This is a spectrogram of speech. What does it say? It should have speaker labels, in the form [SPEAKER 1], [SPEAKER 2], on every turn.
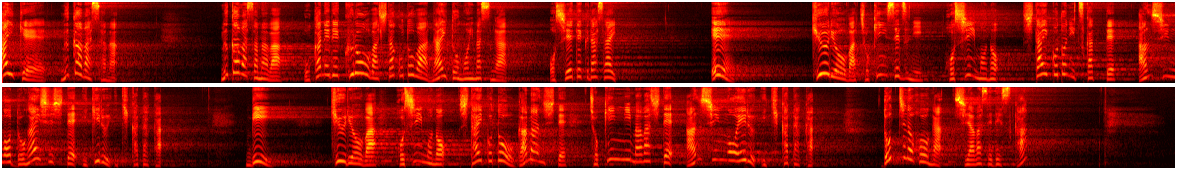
[SPEAKER 1] 背景向川様。向川様はお金で苦労はしたことはないと思いますが教えてください。A 給料は貯金せずに欲しいものしたいことに使って安心を度外視して生きる生き方か。B 給料は欲しいものしたいことを我慢して貯金に回して安心を得る生き方か。どっちの方が幸せですか？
